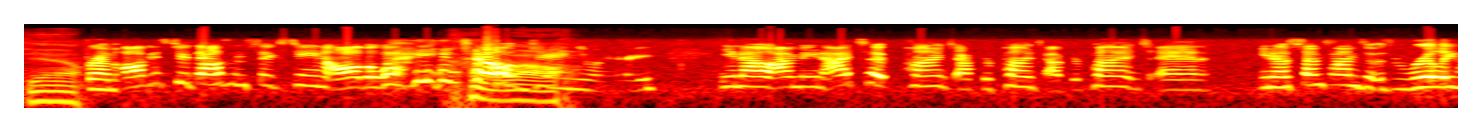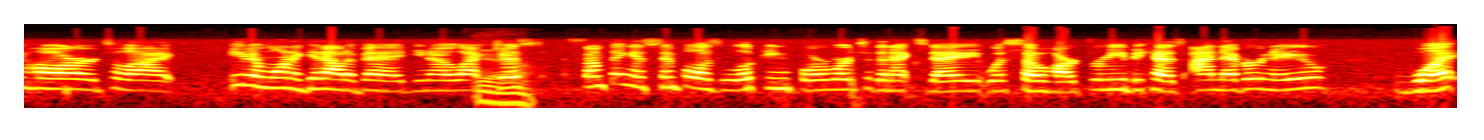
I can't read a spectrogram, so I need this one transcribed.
Yeah. from august 2016 all the way until oh, Wow. january you know i mean i took punch after punch after punch and you know sometimes it was really hard to like even want to get out of bed you know like Yeah. just something as simple as looking forward to the next day was so hard for me because i never knew what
